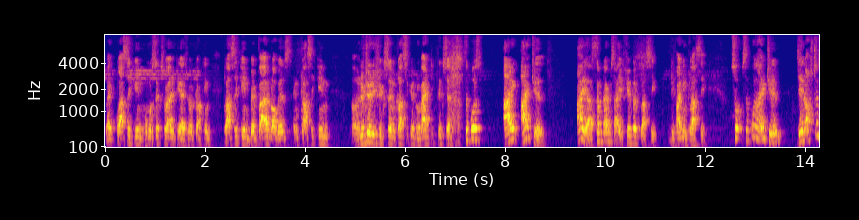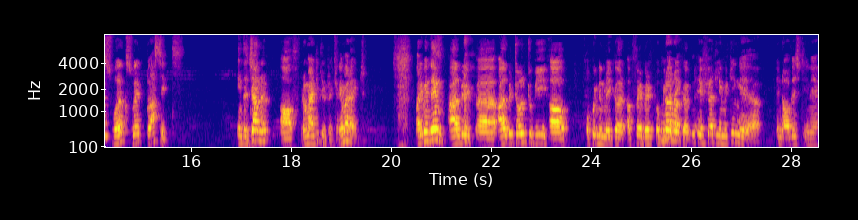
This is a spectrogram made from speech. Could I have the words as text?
like classic in homosexuality, as we were talking, classic in vampire novels, and classic in uh, literary fiction, classic in romantic fiction. Suppose I, I tell, I uh, sometimes I favor classic, defining classic. So suppose I tell Jane Austen's works were classics in the genre of romantic literature. Am I right? Or even then, I'll be uh, I'll be told to be a opinion maker, a favorite opinion No, no. maker. If you are limiting a novelist in a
